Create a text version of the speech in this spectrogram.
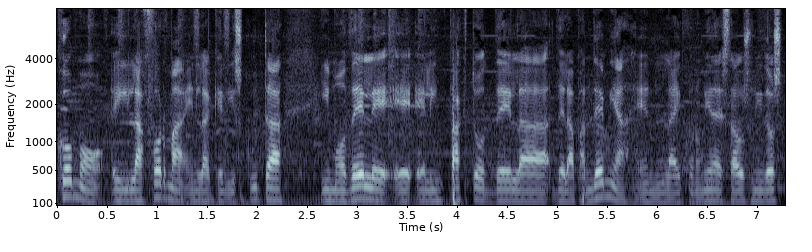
cómo y la forma en la que discuta y modele el impacto de la, de la pandemia en la economía de Estados Unidos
